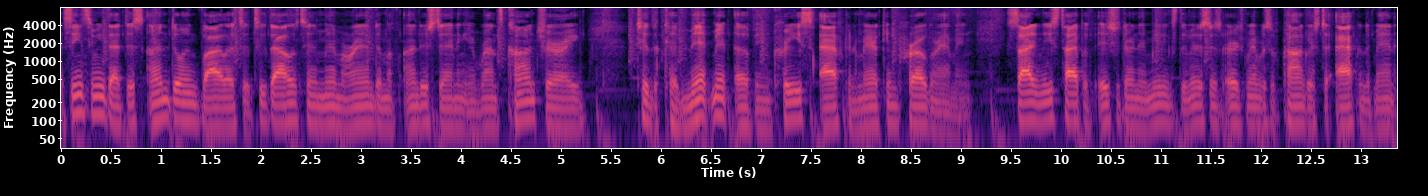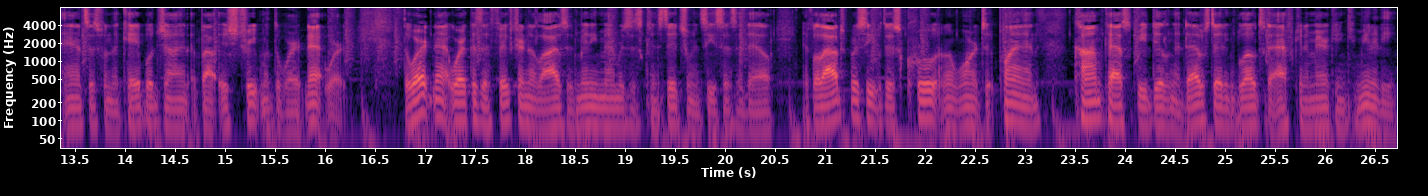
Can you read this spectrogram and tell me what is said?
It seems to me that this undoing violates the 2010 Memorandum of Understanding and runs contrary to the commitment of increased African American programming. Citing these type of issues during their meetings, the ministers urged members of Congress to act and demand answers from the cable giant about its treatment of the word network. The word network is a fixture in the lives of many members of its constituency, says Adell. If allowed to proceed with this cruel and unwarranted plan, Comcast will be dealing a devastating blow to the African American community.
